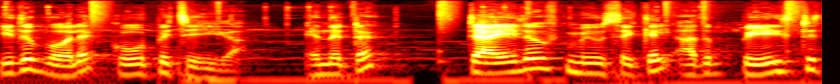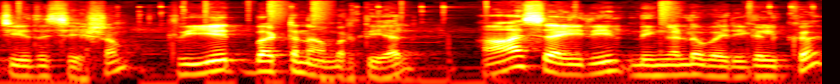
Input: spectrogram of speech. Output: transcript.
ഇതുപോലെ കോപ്പി ചെയ്യുക. എന്നിട്ട് സ്റ്റൈൽ ഓഫ് മ്യൂസിക്കിൽ അത് പേസ്റ്റ് ചെയ്ത ശേഷം ക്രിയേറ്റ് ബട്ടൺ അമർത്തിയാൽ ആ ശൈലിയിൽ നിങ്ങളുടെ വരികൾക്ക്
